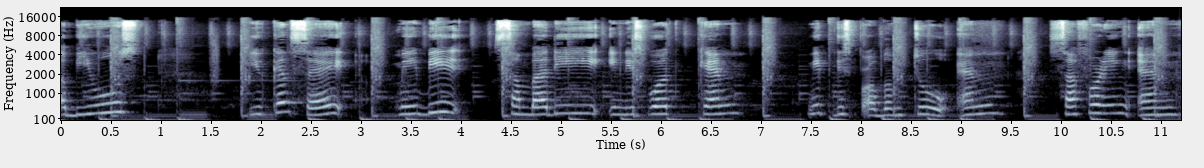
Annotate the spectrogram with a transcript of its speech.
abused you can say maybe somebody in this world can meet this problem too and suffering and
